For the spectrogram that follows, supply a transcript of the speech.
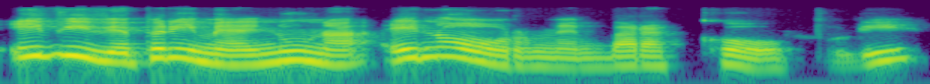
e vive prima in una enorme baraccopoli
